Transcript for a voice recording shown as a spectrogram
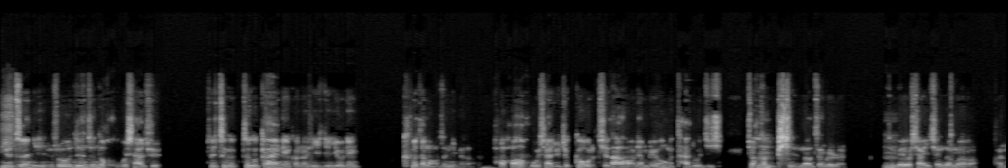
因为只要你说认真的活下去，所以这个这个概念可能已经有点刻在脑子里面了。好好的活下去就够了，其他的好像没有那么太多激情，就很平了，整个人就没有像以前那么很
